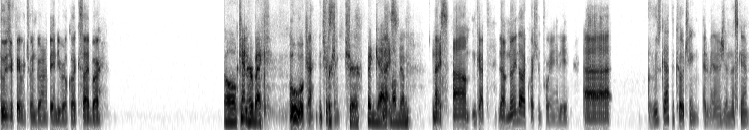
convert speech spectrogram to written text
Who was your favorite twin growing up, Andy? Real quick, sidebar. Oh, Kent Hrbek. Oh, okay. Interesting. For sure. Big guy. Nice. Loved him. Nice. Um, okay. No, million dollar question for you, Andy. Uh, who's got the coaching advantage in this game?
